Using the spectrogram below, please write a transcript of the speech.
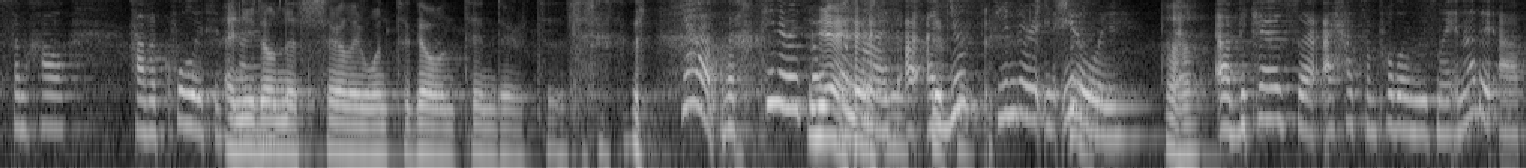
somehow have a quality time. And you don't necessarily want to go on Tinder to. Yeah, but Tinder is also Yeah, nice. I, I used Tinder in Sure. Italy uh-huh. uh, because uh, I had some problem with my another app,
